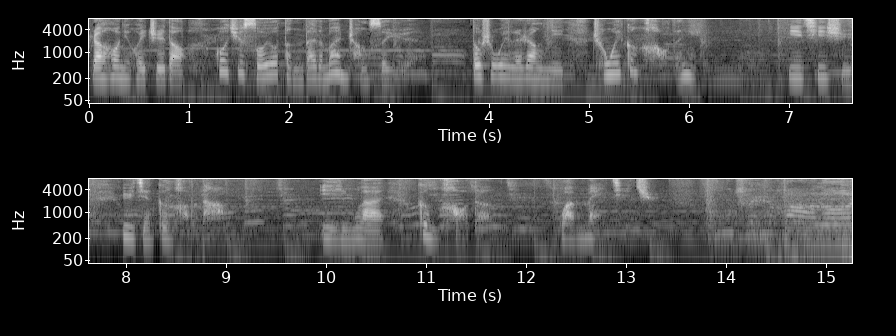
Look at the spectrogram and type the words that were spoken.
然后你会知道，过去所有等待的漫长岁月，都是为了让你成为更好的你，以期许遇见更好的他，以迎来更好的完美结局。风吹花落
